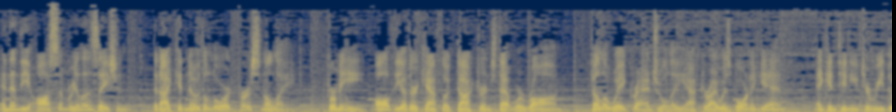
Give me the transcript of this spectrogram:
and then the awesome realization that I could know the Lord personally. For me, all the other Catholic doctrines that were wrong fell away gradually after I was born again and continued to read the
